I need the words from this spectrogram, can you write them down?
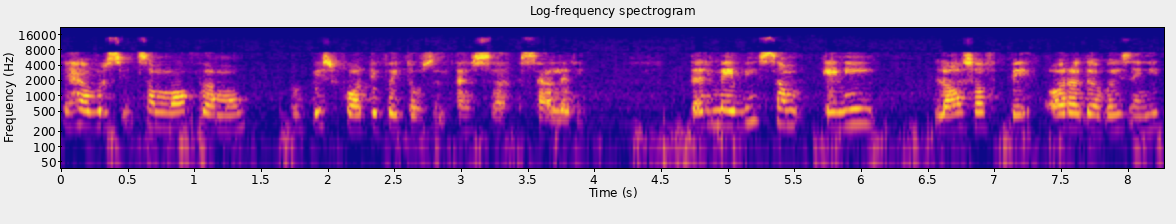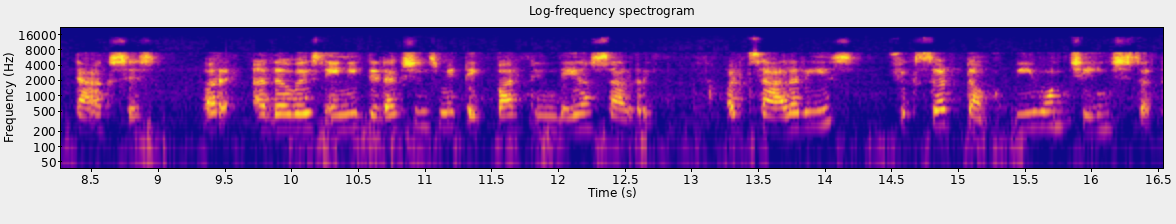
they have received sum of amount rupees 45,000 as sa- salary. There may be some any loss of pay or otherwise any taxes or otherwise any deductions may take part in their salary. But salary is fixed term. We won't change that.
